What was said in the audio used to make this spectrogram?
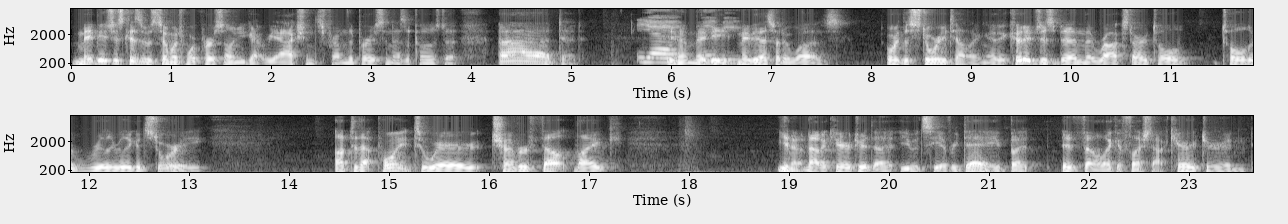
maybe it's just because it was so much more personal and you got reactions from the person as opposed to, ah, dead. Yeah. You know, maybe, maybe, maybe that's what it was. Or the storytelling. And it could have just been that Rockstar told told a really, really good story up to that point to where Trevor felt like you know, not a character that you would see every day, but it felt like a fleshed out character and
